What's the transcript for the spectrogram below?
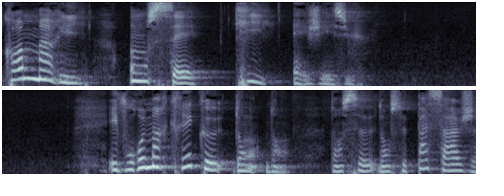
comme Marie, on sait qui est Jésus. Et vous remarquerez que dans, dans, ce, passage,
